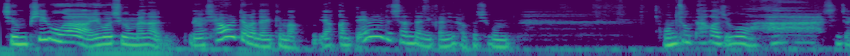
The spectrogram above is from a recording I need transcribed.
지금 피부가 이거 지금 맨날 내가 샤워할 때마다 이렇게 막 약간 때밀듯이 한다니까요. 자꾸 지금 엄청 타가지고 아 진짜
